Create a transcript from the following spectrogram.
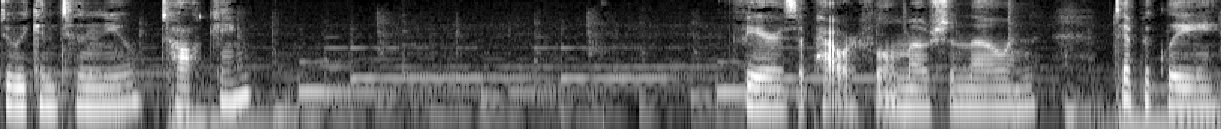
Do we continue talking? Fear is a powerful emotion, though, and typically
